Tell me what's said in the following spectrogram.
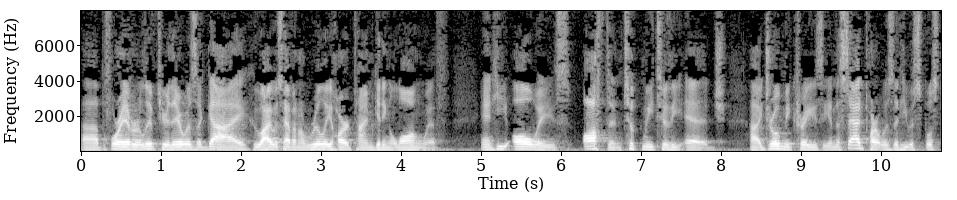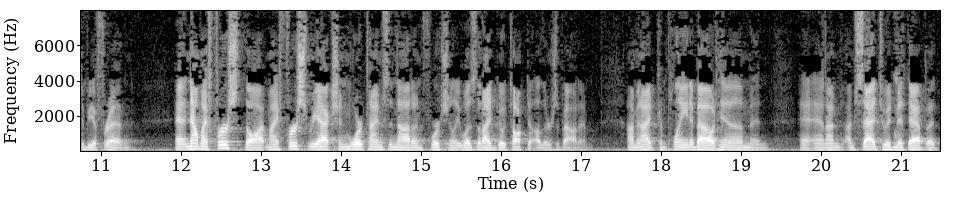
uh, before I ever lived here, there was a guy who I was having a really hard time getting along with. And he always, often took me to the edge. Uh, he drove me crazy. And the sad part was that he was supposed to be a friend. And now, my first thought, my first reaction, more times than not, unfortunately, was that I'd go talk to others about him. I mean, I'd complain about him, and, and I'm, I'm sad to admit that, but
